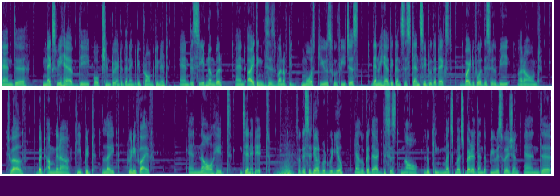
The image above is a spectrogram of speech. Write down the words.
And uh, next we have the option to enter the negative prompt in it and the seed number. And i think this is one of the most useful features. Then we have the consistency to the text. By default this will be around 12 but I'm gonna keep it like 25 and now hit generate. So this is the output video and look at that. This is now looking much much better than the previous version. And uh,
